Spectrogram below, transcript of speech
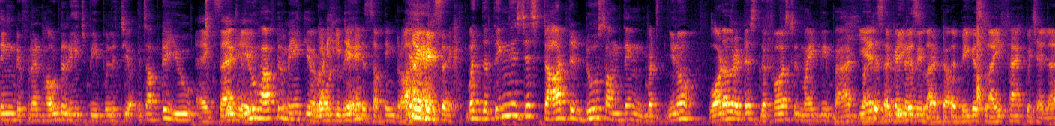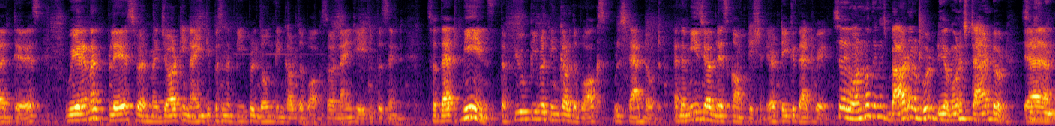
think different, how to reach people. It's your, it's up to you. Exactly. Like, you have to make your you got to own hit way. your head with something wrong. Yeah. exactly. But the thing is, just start to do something. But you know, whatever it is, the first it might be bad, Here the is the second will biggest, be li- the biggest life hack which I learned is we are in a place where majority 90% of people don't think out of the box or 90 80%. So that means the few people think out of the box will stand out. And that means you have less competition. You have to take it that way. So one more thing is bad or good, you're going to stand out. So Yeah.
